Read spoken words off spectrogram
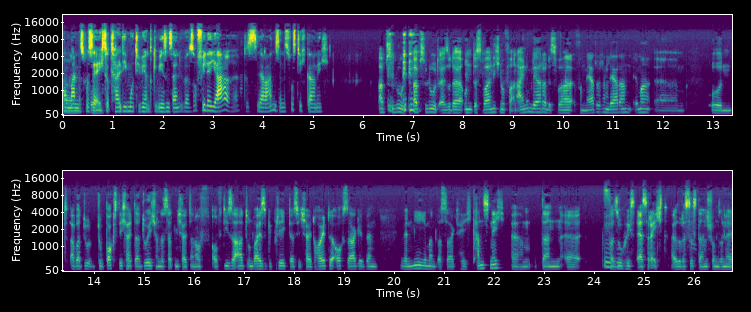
Oh Mann, das muss ähm, ja echt total demotivierend gewesen sein über so viele Jahre. Das ist ja Wahnsinn, das wusste ich gar nicht. Absolut, absolut. Also da, und das war nicht nur von einem Lehrer, das war von mehreren Lehrern immer. Ähm, und aber du, du boxst dich halt da durch und das hat mich halt dann auf, auf diese Art und Weise geprägt, dass ich halt heute auch sage, wenn, wenn mir jemand was sagt, hey, ich kann es nicht, ähm, dann äh, mhm. versuche ich es erst recht. Also das ist dann schon so eine,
